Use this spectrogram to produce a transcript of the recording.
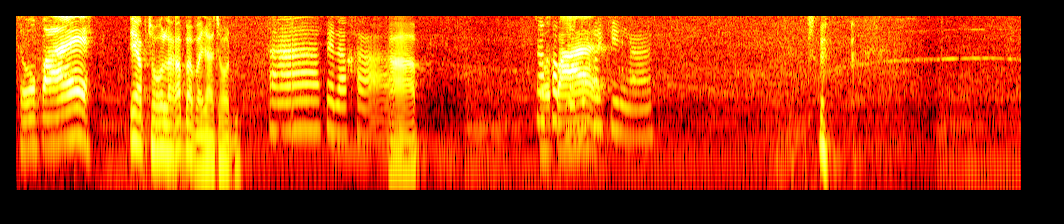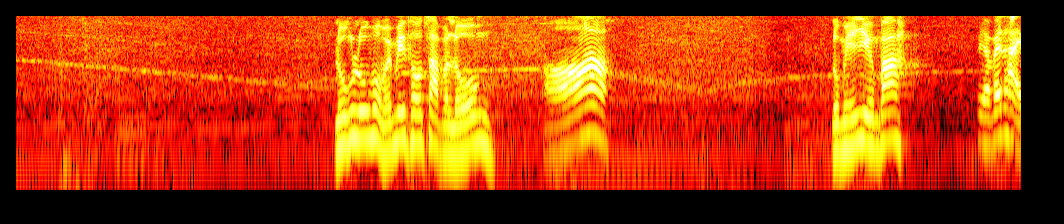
โชว์ไป นี่ครับโชว์แล้วครับบัตรประชาชนค่ะเป็นราคาครับถ้าขับรถไม่ค่อยเก่งนะ ลุงลุงผมไม่มีโทรศัพท์อะลุงอ๋อ ลุงมีให้ยืมปะเดี๋ยวไปถ่าย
